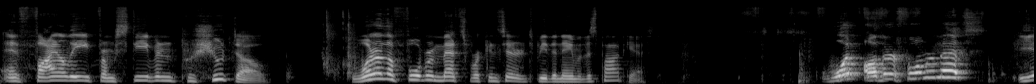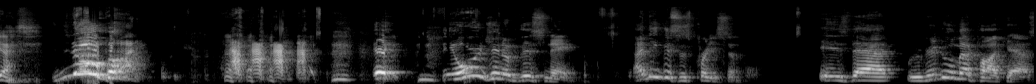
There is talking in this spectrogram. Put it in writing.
And finally, from Stephen Prosciutto, what are the former Mets were considered to be the name of this podcast? What other former Mets? Yes. Nobody. the origin of this name, I think this is pretty simple, is that we were going to do a Met podcast.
